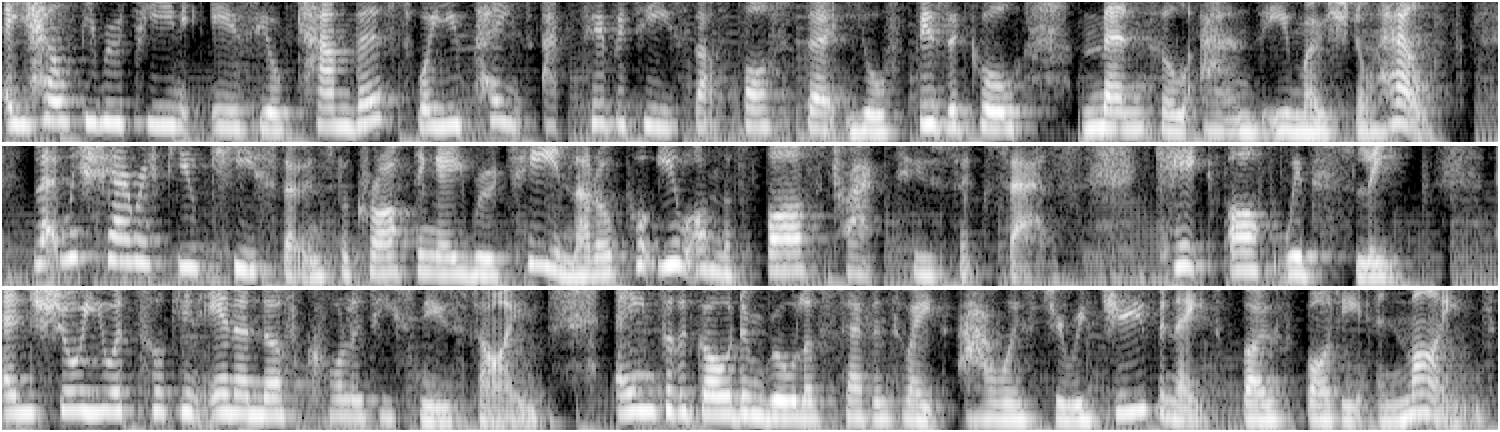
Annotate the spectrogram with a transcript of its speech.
A healthy routine is your canvas where you paint activities that foster your physical, mental, and emotional health. Let me share a few keystones for crafting a routine that'll put you on the fast track to success. Kick off with sleep. Ensure you are tucking in enough quality snooze time. Aim for the golden rule of 7 to 8 hours to rejuvenate both body and mind.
